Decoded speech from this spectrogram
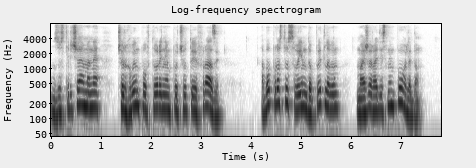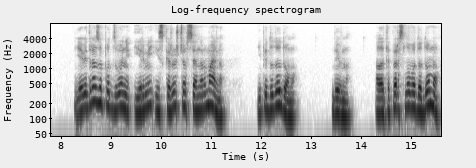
зустрічає мене черговим повторенням почутої фрази або просто своїм допитливим, майже радісним поглядом. Я відразу подзвоню Ірмі і скажу, що все нормально, і піду додому. Дивно. Але тепер слово додому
